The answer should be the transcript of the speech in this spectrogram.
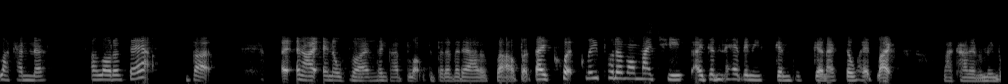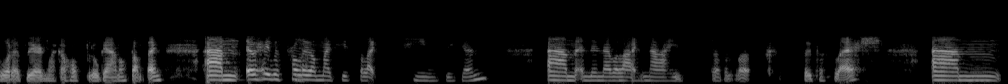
like I miss a lot of that, but and I and also I Mm. think I blocked a bit of it out as well. But they quickly put him on my chest. I didn't have any skin to skin. I still had like I can't even remember what I was wearing, like a hospital gown or something. Um, he was probably on my chest for like ten seconds, um, and then they were like, "Nah, he doesn't look super flash." Um,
